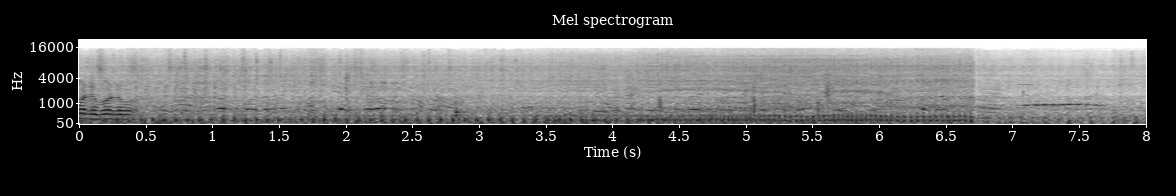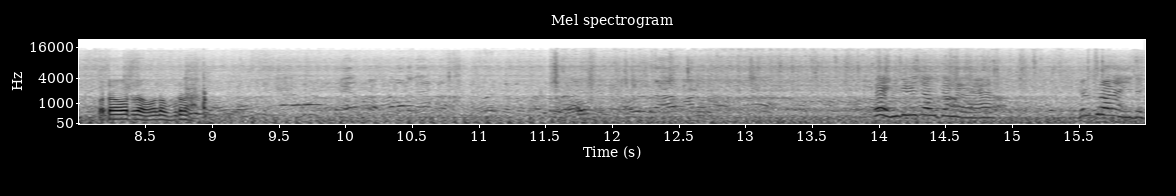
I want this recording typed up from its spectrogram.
போட்டு போட்டு ஓட்டா ஓட்டா ஓட புறா இங்கே இது.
